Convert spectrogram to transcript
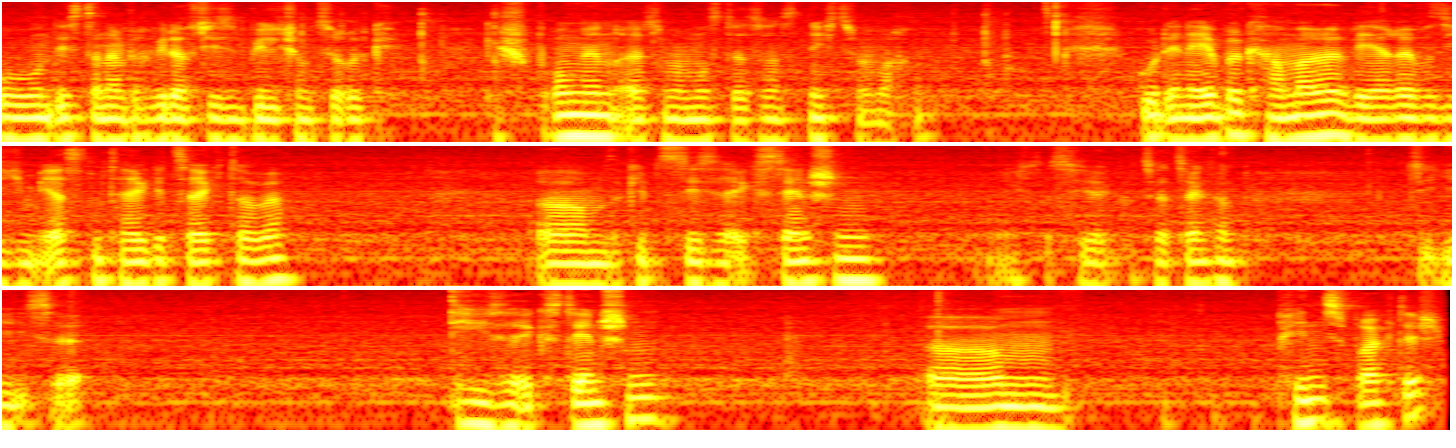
und ist dann einfach wieder auf diesen Bildschirm zurückgesprungen, also man muss da sonst nichts mehr machen. Gut, Enable Kamera wäre, was ich im ersten Teil gezeigt habe. Ähm, da gibt es diese Extension, wenn ich das hier kurz erzählen kann, diese, diese Extension, ähm, Pins praktisch,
